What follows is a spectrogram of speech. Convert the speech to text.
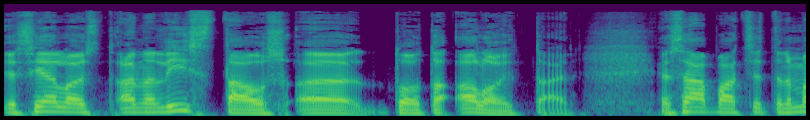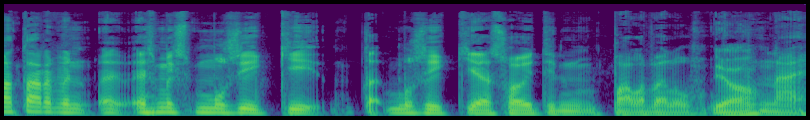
ja siellä olisi aina listaus äh, tuota, aloittain. Ja sä paat sitten, no mä tarvin esimerkiksi musiikki, ta, musiikki- ja soitinpalvelu. Joo. Näin.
